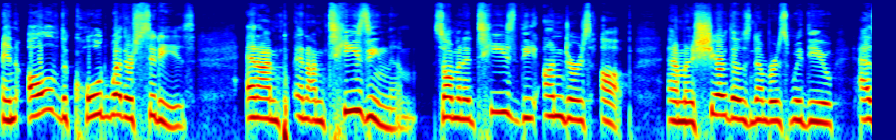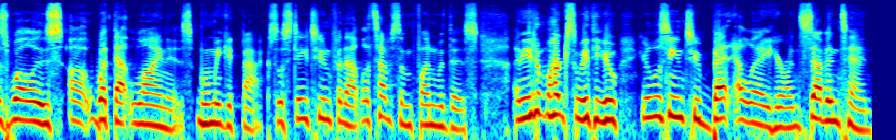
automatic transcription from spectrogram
in all of the cold weather cities, and I'm and I'm teasing them. So I'm going to tease the unders up. And I'm going to share those numbers with you as well as uh, what that line is when we get back. So stay tuned for that. Let's have some fun with this. Anita Marks with you. You're listening to Bet LA here on 710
